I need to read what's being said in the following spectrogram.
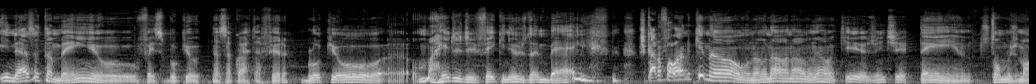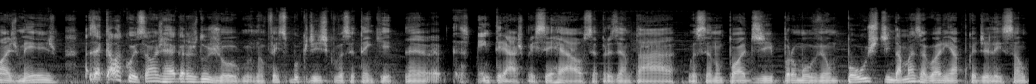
E nessa também, o Facebook, nessa quarta-feira, bloqueou eh, uma rede de fake news do MBL. Os caras falaram que não, não, não, não, não, aqui a gente tem, somos nós mesmo. Mas é aquela coisa, são as regras do jogo. No Facebook diz que você tem que, né, entre aspas, ser real, se apresentar. Você não pode promover um post, ainda mais agora em época de eleição,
